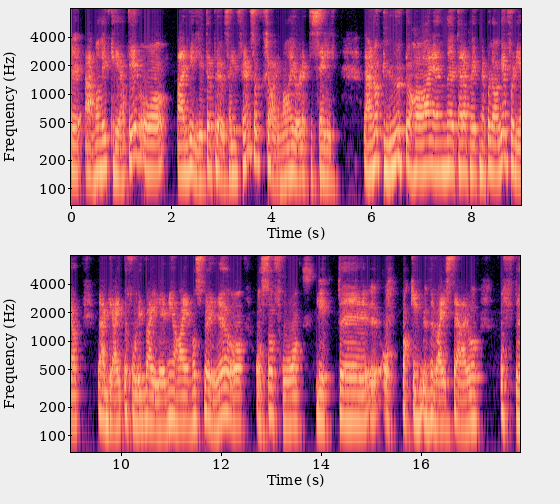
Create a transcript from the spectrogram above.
eh, Er man litt kreativ og er villig til å prøve seg litt frem, så klarer man å gjøre dette selv. Det er nok lurt å ha en terapeut med på laget, fordi det er greit å få litt veiledning, ha en å spørre, og også få litt uh, oppbakking underveis. Det er jo ofte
